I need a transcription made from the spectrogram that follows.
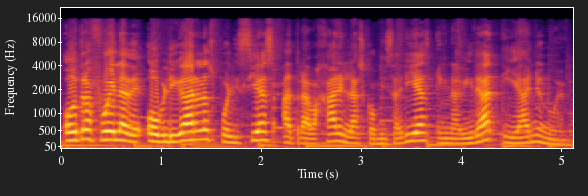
Otra fue la de obligar a los policías a trabajar en las comisarías en Navidad y Año Nuevo.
